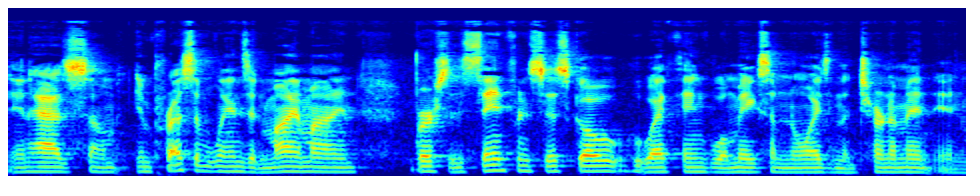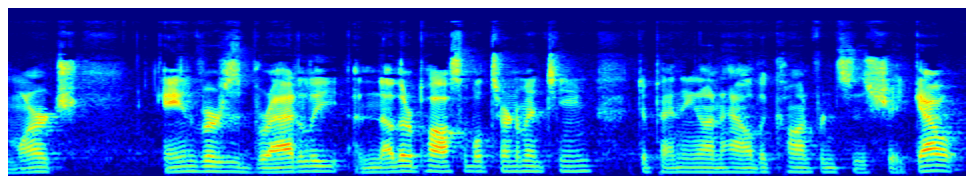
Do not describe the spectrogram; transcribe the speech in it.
and has some impressive wins in my mind versus San Francisco, who I think will make some noise in the tournament in March, and versus Bradley, another possible tournament team, depending on how the conferences shake out.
